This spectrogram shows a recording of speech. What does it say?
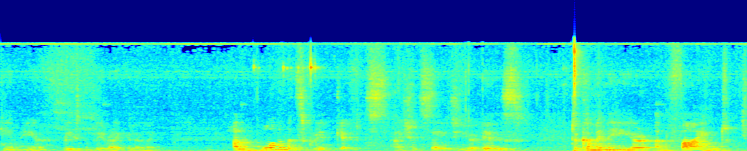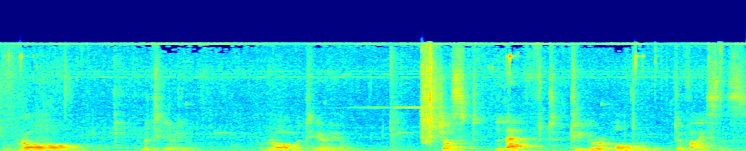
came here reasonably regularly. And one of its great gifts, I should say to you, is to come in here and find raw material, raw material, just left to your own devices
